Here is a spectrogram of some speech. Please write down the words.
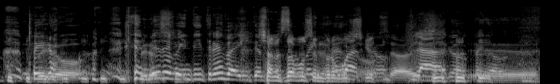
pero, en vez de 23, 20. Ya no estamos en promoción. claro, pero... Eh,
